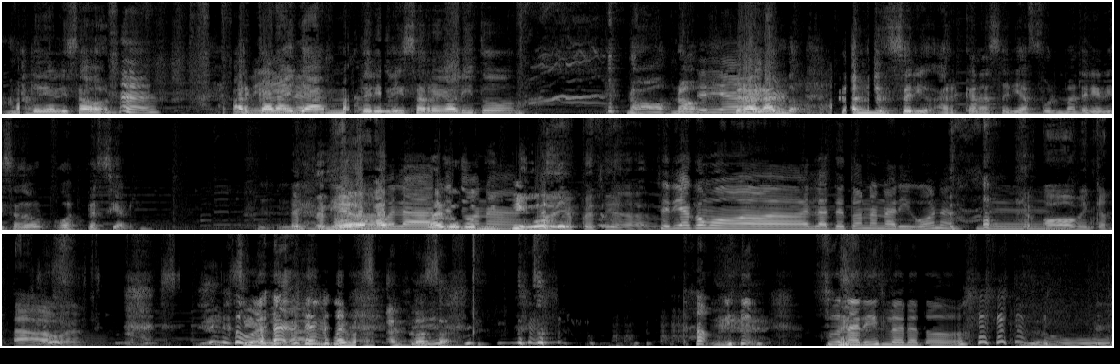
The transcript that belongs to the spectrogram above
materializador. Arcana Mira. ya materializa regalitos. No, no, Sería- pero hablando, hablando en serio, ¿Arcana sería full materializador o especial? Es No, como algo la algo tetona- especial. Sería como ah, la tetona narigona. de- Oh, me encantaba, weón. Sí, igual, me pasan cosas. También. Su nariz lo era todo. No.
